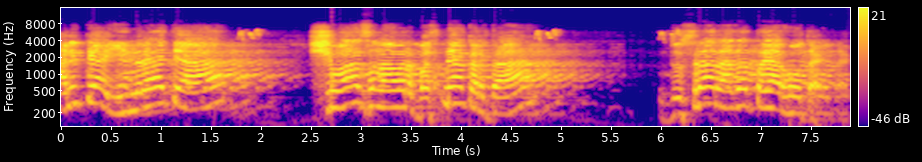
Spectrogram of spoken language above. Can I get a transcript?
आणि त्या इंद्राच्या शिवासनावर बसण्याकरता दुसरा राजा तयार होत आहे.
